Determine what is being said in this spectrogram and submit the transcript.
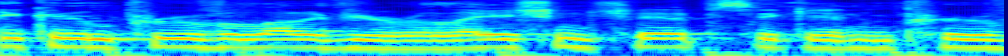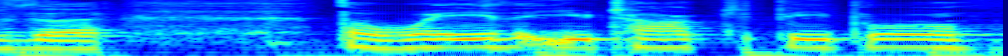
It can improve a lot of your relationships. It can improve the the way that you talk to people,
